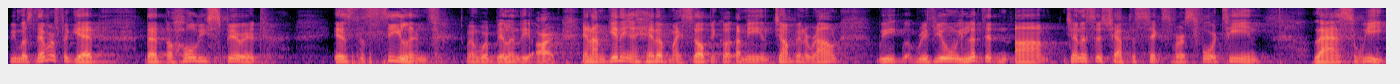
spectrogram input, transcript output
we must never forget that the Holy Spirit is the sealant when we're building the ark. And I'm getting ahead of myself because, I mean, jumping around. We reviewing, we looked at um, Genesis chapter 6, verse 14 last week.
